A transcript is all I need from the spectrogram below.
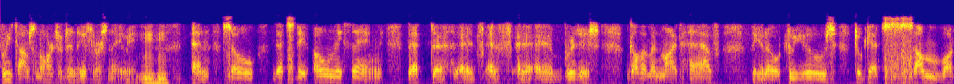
three times larger than Hitler's Navy. Mm-hmm. And so that's the only thing that uh, a, a, a British government might have, you know, to use to get somewhat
